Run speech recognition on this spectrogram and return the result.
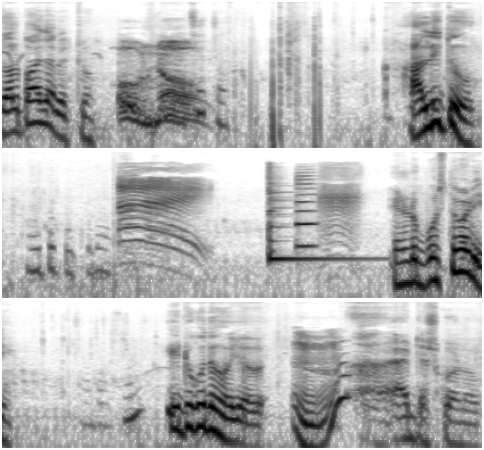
জল পাওয়া যাবে একটু? খালি তো? এটা একটু বসতে পারি? এইটুকুতে হয়ে যাবে। অ্যাডজাস্ট করে নেব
